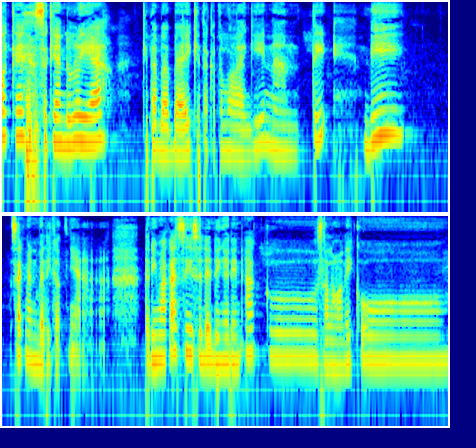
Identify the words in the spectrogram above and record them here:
Oke, sekian dulu ya kita bye-bye, kita ketemu lagi nanti di segmen berikutnya. Terima kasih sudah dengerin aku. Assalamualaikum.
